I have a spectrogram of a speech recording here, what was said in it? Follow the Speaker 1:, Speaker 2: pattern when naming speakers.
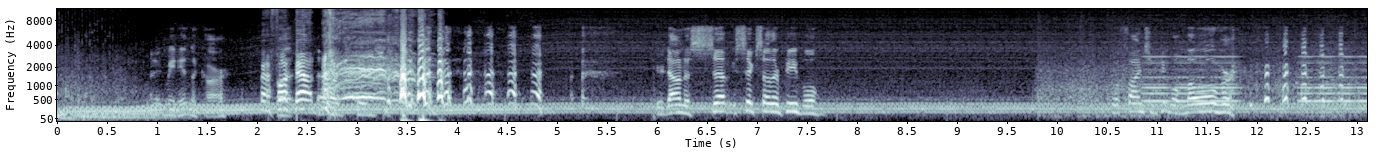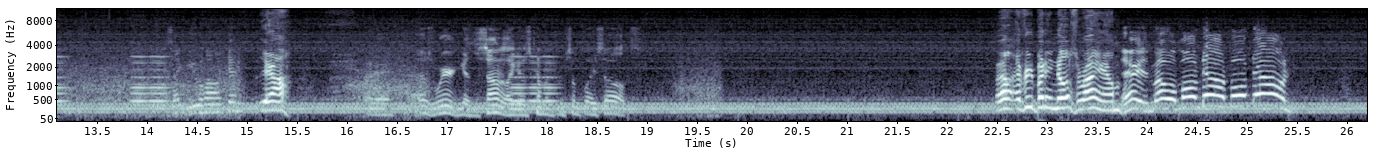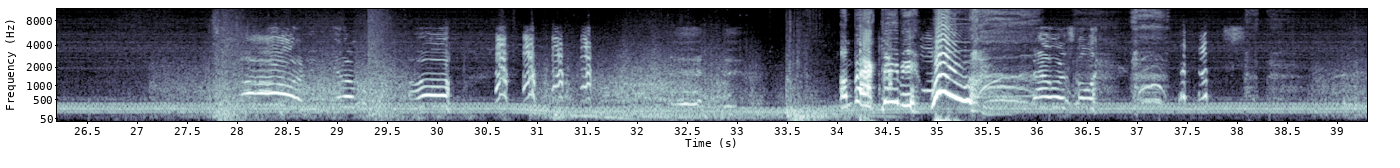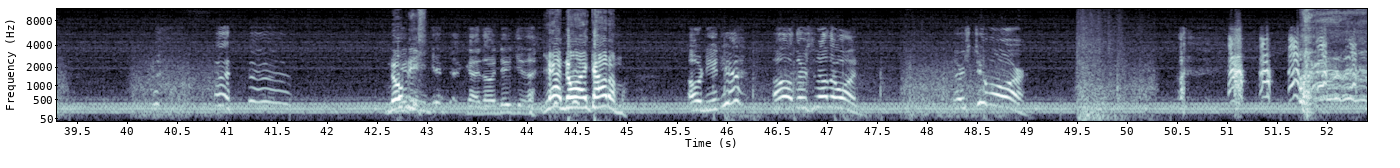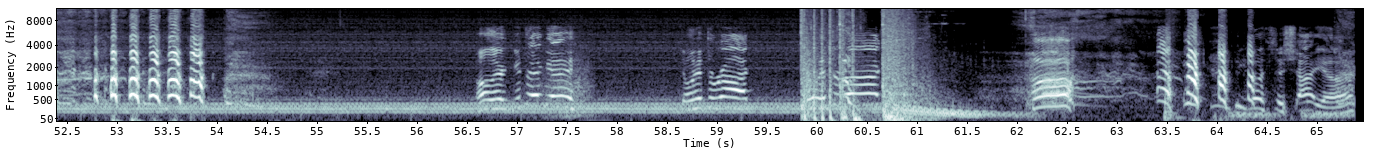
Speaker 1: I didn't mean in the car.
Speaker 2: Ah, fuck
Speaker 1: But
Speaker 2: that.
Speaker 1: You're down to seven, six other people. Go find some people mow over. Is that you honking?
Speaker 2: yeah.
Speaker 1: Okay. That was weird because it sounded like it was coming from someplace else.
Speaker 2: Well, everybody knows where I am.
Speaker 1: There he's mow, mow him down, mow him down. Oh, did you get him? Oh,
Speaker 2: I'm back, baby. Woo!
Speaker 1: that was hilarious. Didn't get that guy though, did you?
Speaker 2: Yeah, no, I got him.
Speaker 1: Oh, did you? Oh, there's another one. There's two more. oh, there, get that guy. Don't hit the rock. Don't hit the rock. Oh! He must have shot you, huh?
